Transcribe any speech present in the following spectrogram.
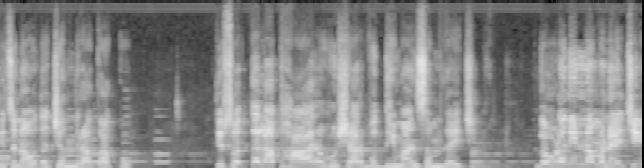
तिचं नाव होतं चंद्रा काकू ती स्वतःला फार हुशार बुद्धिमान समजायची. गवळणींना म्हणायची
